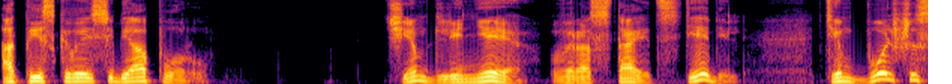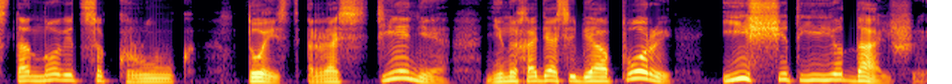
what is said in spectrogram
отыскивая себе опору. Чем длиннее вырастает стебель, тем больше становится круг, то есть растение, не находя себе опоры, ищет ее дальше.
